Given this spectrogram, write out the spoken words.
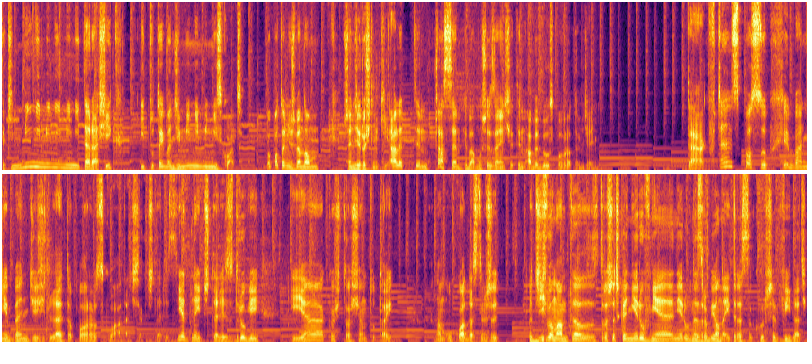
taki mini, mini, mini tarasik. I tutaj będzie mini, mini skład. Bo potem już będą wszędzie roślinki, ale tymczasem chyba muszę zająć się tym, aby był z powrotem dzień. Tak, w ten sposób chyba nie będzie źle to porozkładać. Tak, cztery z jednej, cztery z drugiej i jakoś to się tutaj nam układa z tym, że o dziwo mam to troszeczkę nierównie, nierówne zrobione i teraz to kurczę widać.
